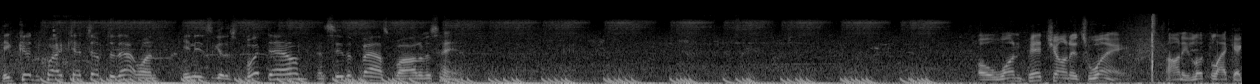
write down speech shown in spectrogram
He couldn't quite catch up to that one. He needs to get his foot down and see the fastball out of his hand. A one pitch on its way. On he looked like a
